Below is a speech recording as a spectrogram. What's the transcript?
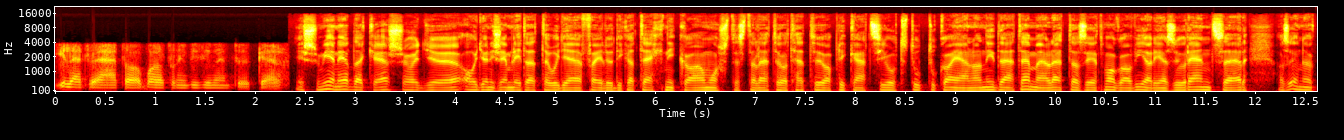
illetve hát a balatoni vízimentőkkel. És milyen érdekes, hogy eh, ahogyan is említette, ugye fejlődik a technika, most ezt a letölthető applikációt tudtuk ajánlani, de hát emellett azért maga a viarjelző rendszer az önök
